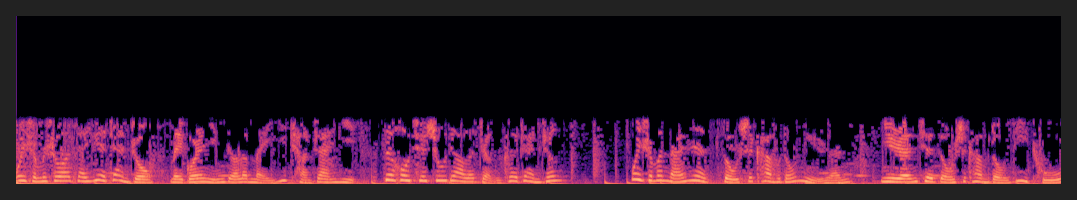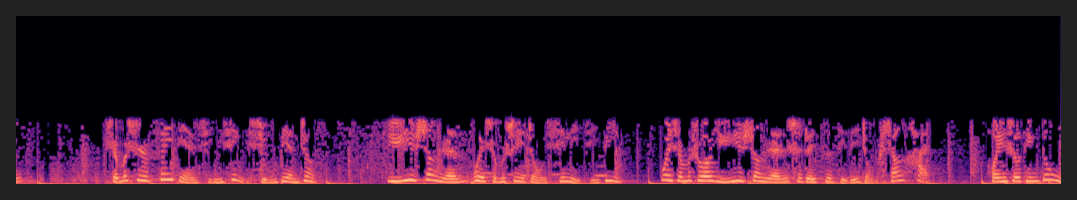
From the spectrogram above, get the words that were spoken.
为什么说在越战中，美国人赢得了每一场战役，最后却输掉了整个战争？为什么男人总是看不懂女人，女人却总是看不懂地图？什么是非典型性雄辩症？语欲圣人为什么是一种心理疾病？为什么说语欲圣人是对自己的一种伤害？欢迎收听《东吴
